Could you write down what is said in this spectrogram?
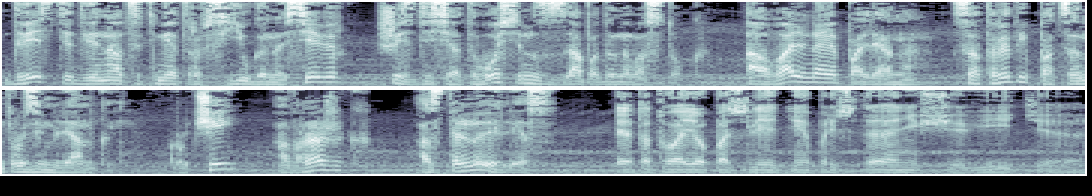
212 метров с юга на север, 68 с запада на восток. Овальная поляна с отрытой по центру землянкой. Ручей, овражек, остальное лес. Это твое последнее пристанище, Витя.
